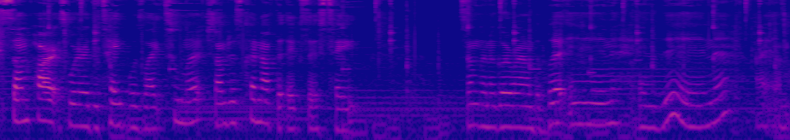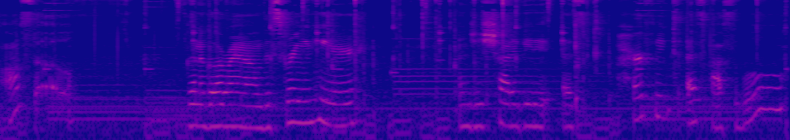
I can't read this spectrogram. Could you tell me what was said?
some parts where the tape was like too much. So I'm just cutting off the excess tape. So I'm gonna go around the button and then I am also gonna go around the screen here and just try to get it as perfect as possible.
